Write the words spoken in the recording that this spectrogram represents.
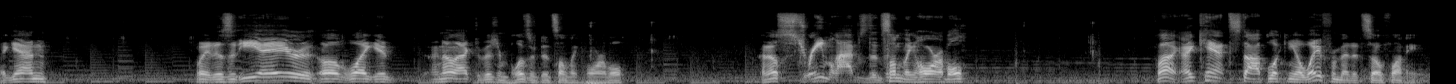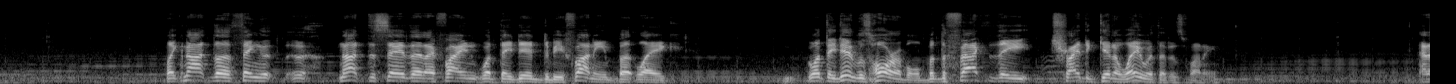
Again? Wait, is it EA or, oh, like, it... I know Activision Blizzard did something horrible. I know Streamlabs did something horrible. Fuck, I can't stop looking away from it, it's so funny. Like, not the thing that. Uh, not to say that I find what they did to be funny, but like. What they did was horrible, but the fact that they tried to get away with it is funny. And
